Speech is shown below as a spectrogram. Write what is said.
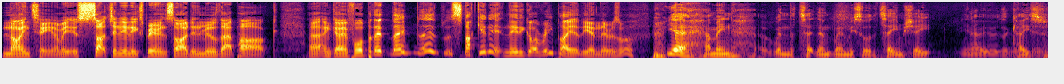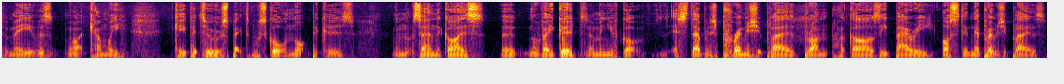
19. I mean, it's such an inexperienced side in the middle of that park. Uh, and going forward. But they, they they're stuck in it. Nearly got a replay at the end there as well. Yeah, I mean, when the te- when we saw the team sheet, you know, it was a case for me. It was like, Can we keep it to a respectable score? Not because I'm not saying the guys are not very good. I mean, you've got established Premiership players: Brunt, Hegazi, Barry, Austin. They're Premiership players.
